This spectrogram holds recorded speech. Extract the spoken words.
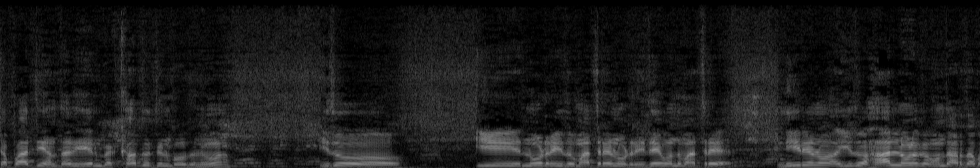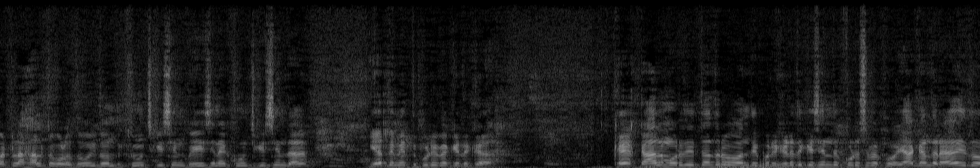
ಚಪಾತಿ ಅಂಥದ್ದು ಏನು ಬೇಕಾದ್ರೂ ತಿನ್ಬೋದು ನೀವು. ಇದು ಈ ನೋಡ್ರಿ, ಇದು ಮಾತ್ರೆ ನೋಡ್ರಿ, ಇದೇ ಒಂದು ಮಾತ್ರೆ. ನೀರಿನ, ಇದು ಹಾಲಿನೊಳಗೆ ಒಂದು ಅರ್ಧ ಬಟ್ಲ ಹಾಲು ತೊಗೊಳ್ಳೋದು ಇದೊಂದು ಕೂಂಚ್ ಕಿಸಿಂದ ಬೇಯಿಸಿನ ಕೂಂಚ್ ಕಿಸಿಂದ ಎದ್ದು ನಿಂತು ಕುಡಿಬೇಕು ಇದಕ್ಕೆ. ಕೈ ಕಾಲು ಮುರಿದಿತ್ತಂದ್ರೂ ಒಂದಿಬ್ಬರು ಹಿಡಿದು ಕಿಸಿಂದ ಕುಡಿಸ್ಬೇಕು. ಯಾಕಂದ್ರೆ ಇದು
